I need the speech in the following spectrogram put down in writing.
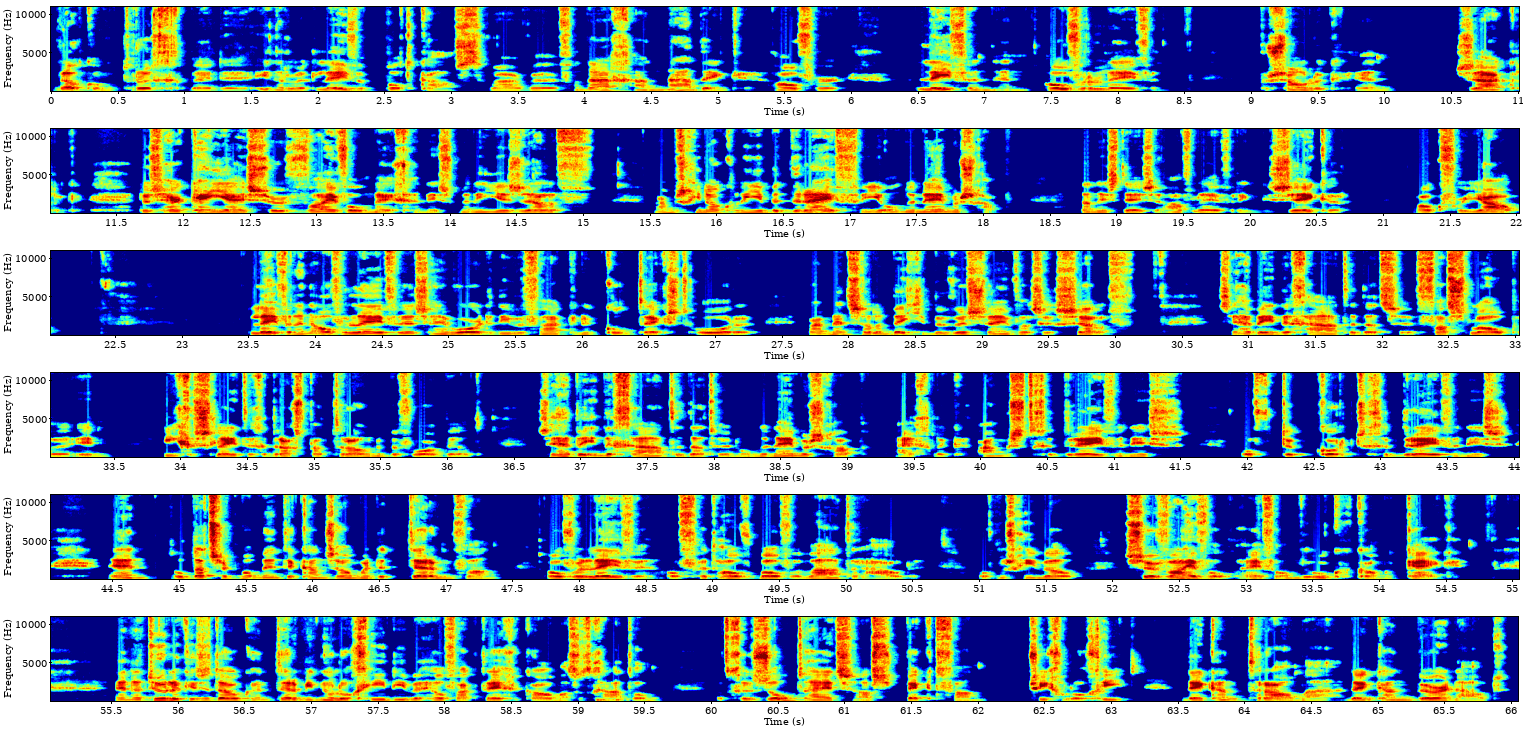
Welkom terug bij de Innerlijk Leven podcast, waar we vandaag gaan nadenken over leven en overleven, persoonlijk en zakelijk. Dus herken jij survival mechanismen in jezelf, maar misschien ook wel in je bedrijf, in je ondernemerschap, dan is deze aflevering zeker ook voor jou. Leven en overleven zijn woorden die we vaak in een context horen waar mensen al een beetje bewust zijn van zichzelf. Ze hebben in de gaten dat ze vastlopen in ingesleten gedragspatronen bijvoorbeeld. Ze hebben in de gaten dat hun ondernemerschap eigenlijk angstgedreven is of tekort gedreven is. En op dat soort momenten kan zomaar de term van overleven of het hoofd boven water houden, of misschien wel survival even om de hoek komen kijken. En natuurlijk is het ook een terminologie die we heel vaak tegenkomen als het gaat om het gezondheidsaspect van psychologie. Denk aan trauma, denk aan burn-out,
